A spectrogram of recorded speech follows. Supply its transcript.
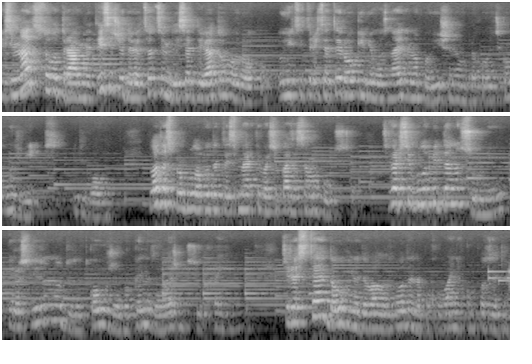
18 травня 1979 року у віці 30 років його знайдено повішеним в Львіві під Львовом. Влада спробувала видати смерті Васюка за самогубство. Цю версію було піддано сумніву і розслідувано додатково роки незалежності України. Через це довго не давали згоди на поховання композитора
